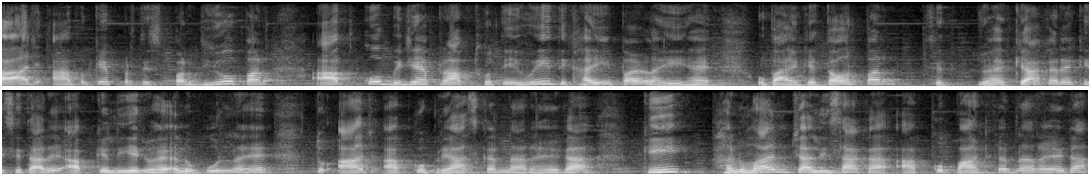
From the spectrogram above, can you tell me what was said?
आज आपके प्रतिस्पर्धियों पर आपको विजय प्राप्त होती हुई दिखाई पड़ रही है। उपाय के तौर पर जो है, क्या करें कि सितारे आपके लिए जो है अनुकूल रहे तो आज आपको प्रयास करना रहेगा कि हनुमान चालीसा का आपको पाठ करना रहेगा।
